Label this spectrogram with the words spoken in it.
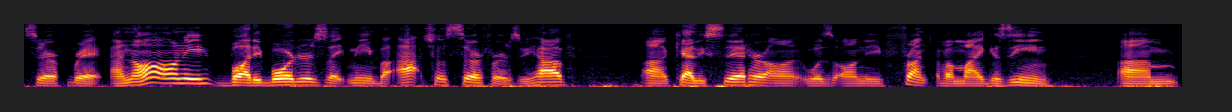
surf break. And not only bodyboarders like me, but actual surfers. We have uh, Kelly Slater on, was on the front of a magazine um,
